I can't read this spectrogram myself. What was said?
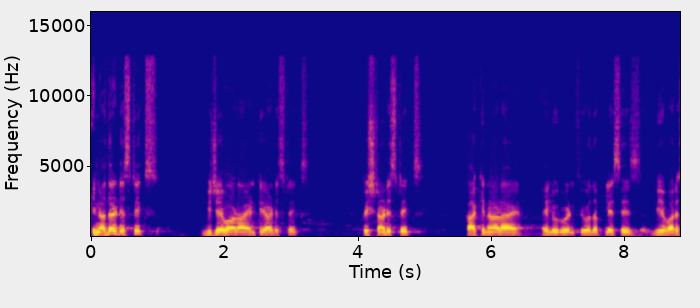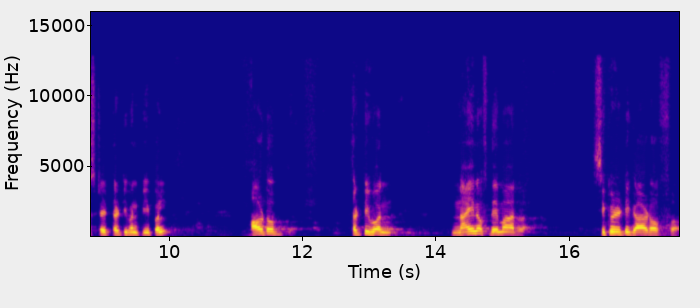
in other districts, Vijayawada, NTR districts, Krishna districts, Kakinada, Eluru and few other places, we have arrested 31 people. Out of 31, nine of them are security guard of uh,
